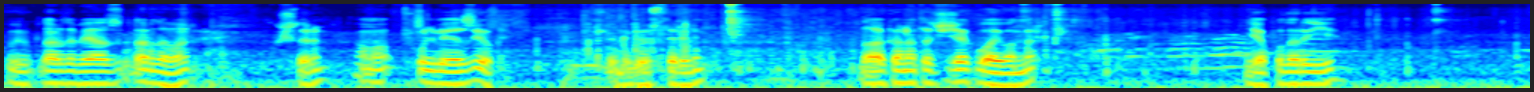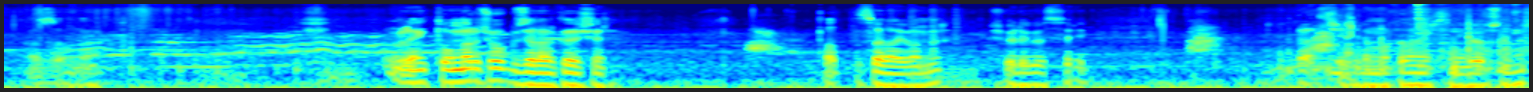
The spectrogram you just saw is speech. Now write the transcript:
Kuyruklarda beyazlıklar da var kuşların ama full beyazı yok. Şöyle gösterelim. Daha kanat açacak bu hayvanlar. Yapıları iyi. Maazallah. Renk tonları çok güzel arkadaşlar. Tatlı sarı hayvanlar. Şöyle göstereyim. Biraz çekelim bakalım hepsini görsünler.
